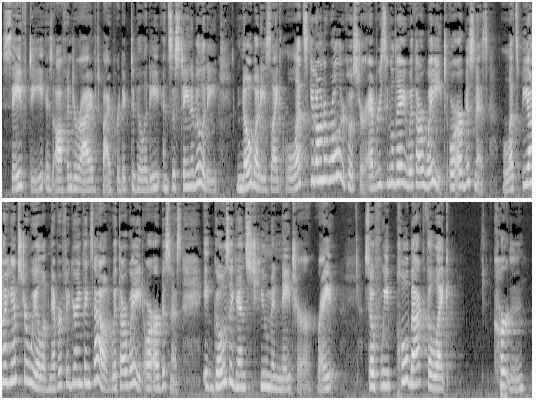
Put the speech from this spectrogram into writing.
Safety is often derived by predictability and sustainability. Nobody's like, let's get on a roller coaster every single day with our weight or our business. Let's be on a hamster wheel of never figuring things out with our weight or our business. It goes against human nature, right? So if we pull back the like curtain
